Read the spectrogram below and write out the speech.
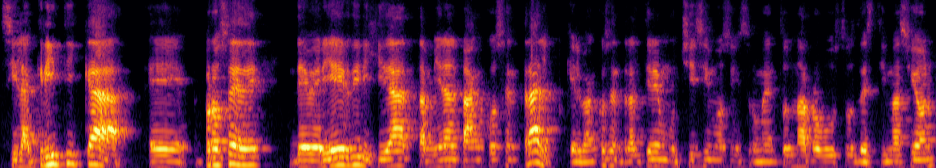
si la crítica eh, procede, debería ir dirigida también al Banco Central, que el Banco Central tiene muchísimos instrumentos más robustos de estimación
